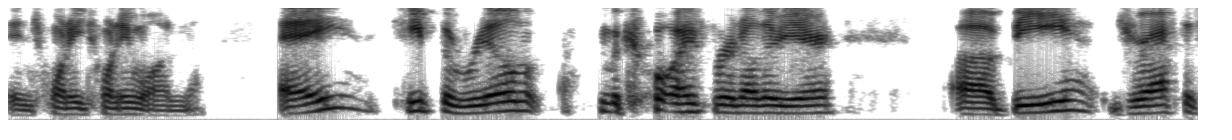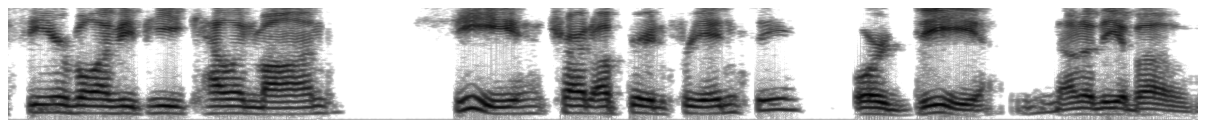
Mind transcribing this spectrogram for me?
in 2021. A, keep the real McCoy for another year. Uh, B, draft the Senior Bowl MVP Kellen Mond. C, try to upgrade free agency. Or D, none of the above.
